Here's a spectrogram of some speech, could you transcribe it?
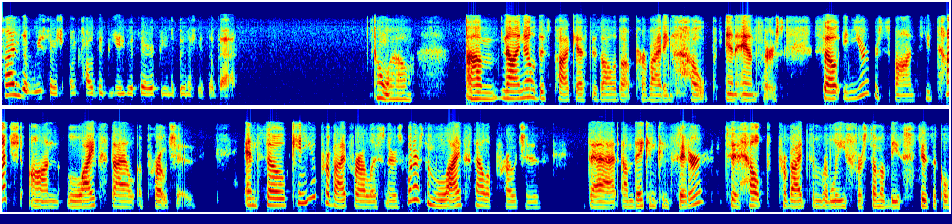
tons of research on cognitive behavior therapy and the benefits of that. Oh wow! Um, now, I know this podcast is all about providing hope and answers. So, in your response, you touched on lifestyle approaches. And so, can you provide for our listeners what are some lifestyle approaches that um, they can consider to help provide some relief for some of these physical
